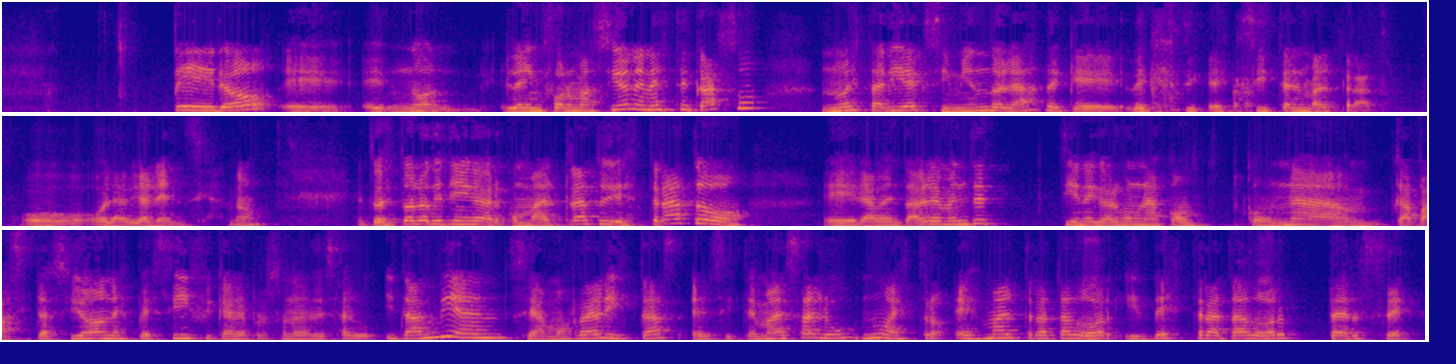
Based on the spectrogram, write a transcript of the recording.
Pero eh, no, la información en este caso no estaría eximiéndolas de que, de que exista el maltrato o, o la violencia, ¿no? Entonces todo lo que tiene que ver con maltrato y destrato, eh, lamentablemente tiene que ver con una, con una capacitación específica en el personal de salud. Y también, seamos realistas, el sistema de salud nuestro es maltratador y destratador per se.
